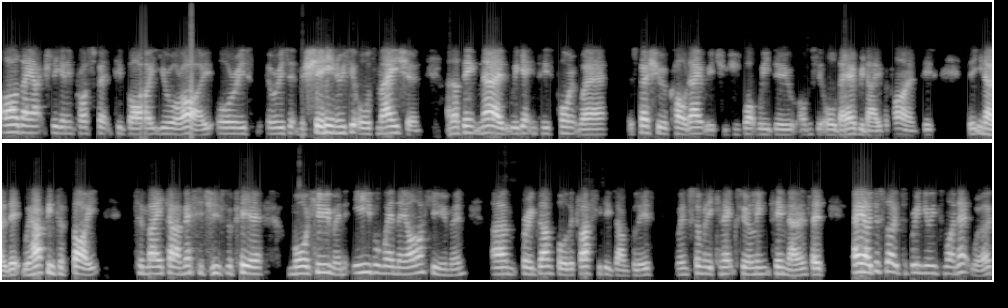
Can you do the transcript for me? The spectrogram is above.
are they actually getting prospected by you or I, or is or is it machine or is it automation? And I think now that we're getting to this point where, especially with cold outreach, which is what we do obviously all day, every day for clients, is that you know that we're having to fight to make our messages appear more human, even when they are human. Um, for example, the classic example is when somebody connects you on LinkedIn now and says, "Hey, I'd just like to bring you into my network."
